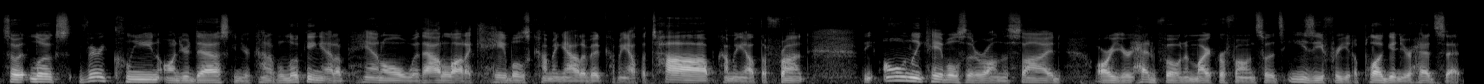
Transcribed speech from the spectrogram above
So it looks very clean on your desk and you're kind of looking at a panel without a lot of cables coming out of it, coming out the top, coming out the front. The only cables that are on the side are your headphone and microphone, so it's easy for you to plug in your headset.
